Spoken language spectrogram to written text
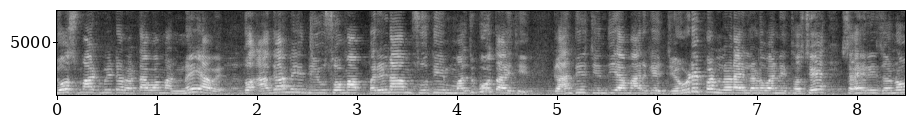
જો સ્માર્ટ મીટર હટાવવામાં નહીં આવે, તો આગામી દિવસોમાં પરિણામ સુધી મજબૂતાઈથી ગાંધી ચિંધિયા માર્ગે જેવડી પણ લડાઈ લડવાની થશે, શહેરીજનો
